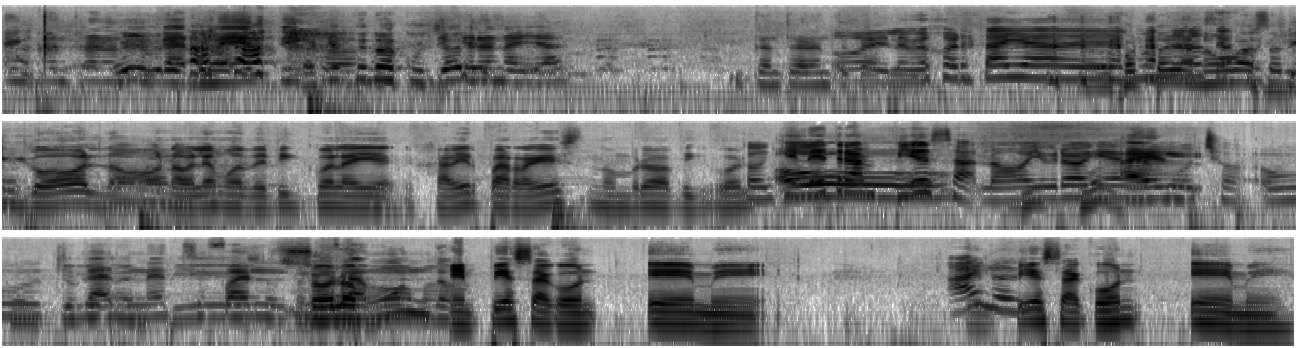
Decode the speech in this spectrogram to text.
Encontraron Oye, tu pero carnet, la gente no escucharon Dijeron allá. Encontraron tu carnet. la mejor talla de. La mejor talla no va a escucha. salir. Big Goal, no, no hablemos de Big Goal ahí. Javier Parragués nombró a Big Goal. ¿Con qué letra Oh. empieza? No, yo creo que da él, mucho. uh, ¿Con tu carnet se fue al Solo mundo. Empieza con M. Ay, lo Empieza con M.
